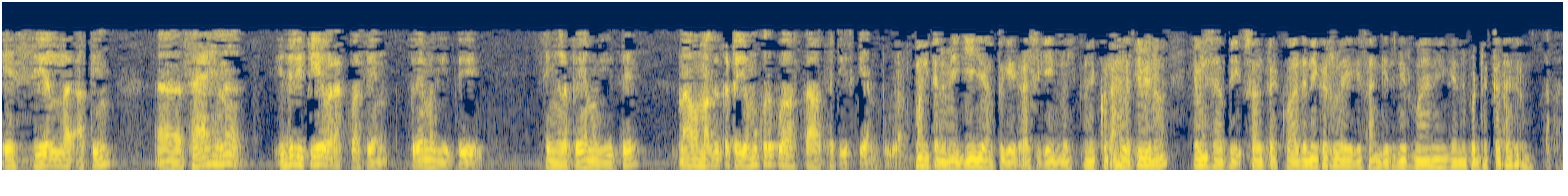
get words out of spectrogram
ඒ සියල්ල අතින් සෑහෙන ඉදිරි පියවරක් වශයෙන් ප්‍රේම ගීතයේ සිංහල ප්‍රේම ගීතයේ නව මගකට යොමු කරපු අවස්ථාවක් හැටියට කියන්න පුළුවන්. මම හිතන්නේ මේ ගීය අපගේ රසිකයින් එක්ක අහලා තිබෙනවා. ඒ නිසා අපි සල්පයක් වාදනය කරලා ඒකේ සංගීත නිර්මාණය ගැන පොඩ්ඩක් කතා කරමු. කතා.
